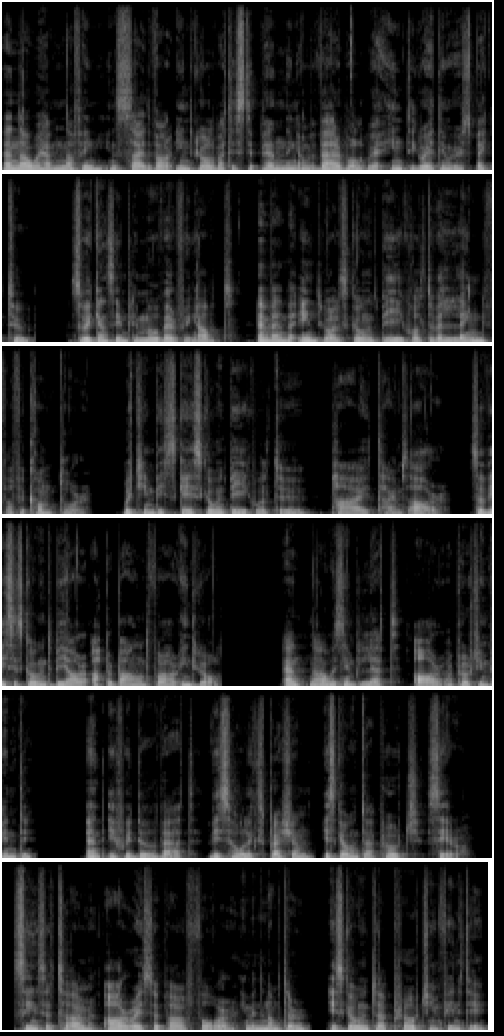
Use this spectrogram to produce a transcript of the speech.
And now we have nothing inside of our integral that is depending on the variable we are integrating with respect to, so we can simply move everything out. And then the integral is going to be equal to the length of the contour, which in this case is going to be equal to pi times r. So this is going to be our upper bound for our integral. And now we simply let r approach infinity, and if we do that, this whole expression is going to approach zero. Since the term r raised to the power 4 in the denominator is going to approach infinity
